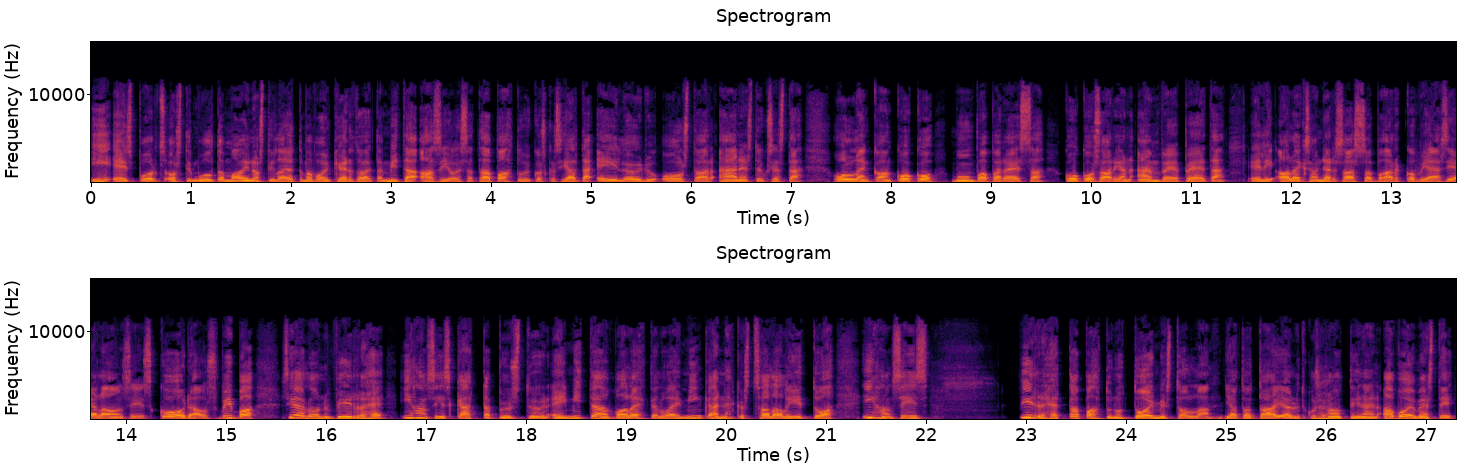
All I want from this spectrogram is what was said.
EA Sports osti multa mainostila, jotta mä voin kertoa, että mitä asioissa tapahtui, koska sieltä ei löydy All-Star-äänestyksestä ollenkaan koko muun papereissa, koko sarjan MVPtä, eli Alexander Sassa Barkovia, ja siellä on siis koodaus Viba, siellä on virhe, ihan siis kättä pystyyn, ei mitään valehtelua, ei minkäännäköistä salaliittoa, ihan siis virhe tapahtunut toimistolla. Ja, tota, ja nyt kun se sanottiin näin avoimesti,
